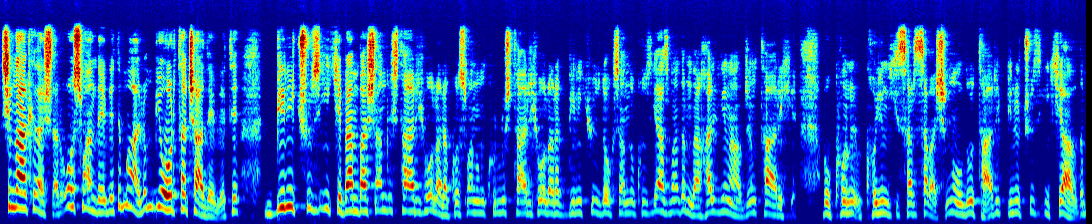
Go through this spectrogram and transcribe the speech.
Şimdi arkadaşlar Osmanlı Devleti malum bir ortaçağ devleti. 1302 ben başlangıç tarihi olarak Osmanlı'nın kuruluş tarihi olarak 1299 yazmadım da Halil İnalcı'nın tarihi. Bu konu, Koyunhisar Savaşı'nın olduğu tarih 1302 aldım.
